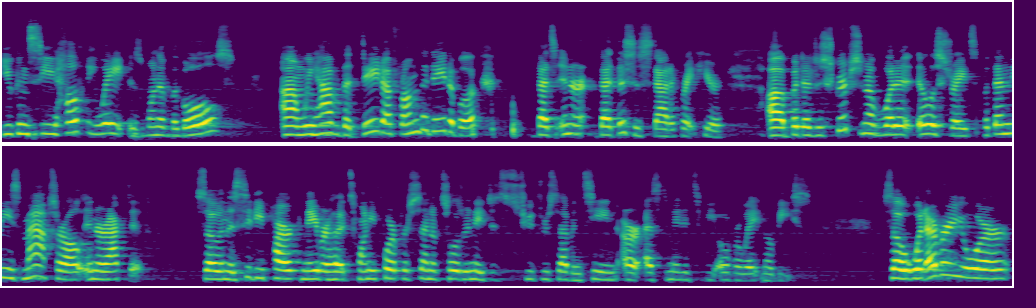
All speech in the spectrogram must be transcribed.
you can see healthy weight is one of the goals. Um, we have the data from the data book that's inter- that this is static right here, uh, but a description of what it illustrates. But then these maps are all interactive. So in the city park neighborhood, 24% of children ages 2 through 17 are estimated to be overweight and obese. So whatever your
